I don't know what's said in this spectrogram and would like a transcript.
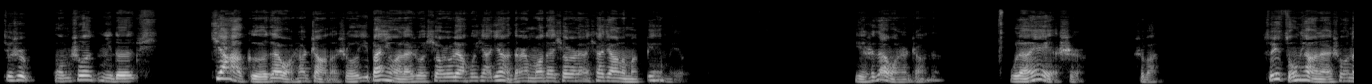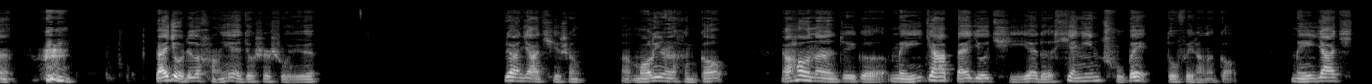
就是我们说你的价格在往上涨的时候，一般情况来说销售量会下降。但是茅台销售量下降了吗？并没有，也是在往上涨的。五粮液也是，是吧？所以总体上来说呢，白酒这个行业就是属于量价齐升啊，毛利润很高。然后呢，这个每一家白酒企业的现金储备都非常的高，每一家企。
